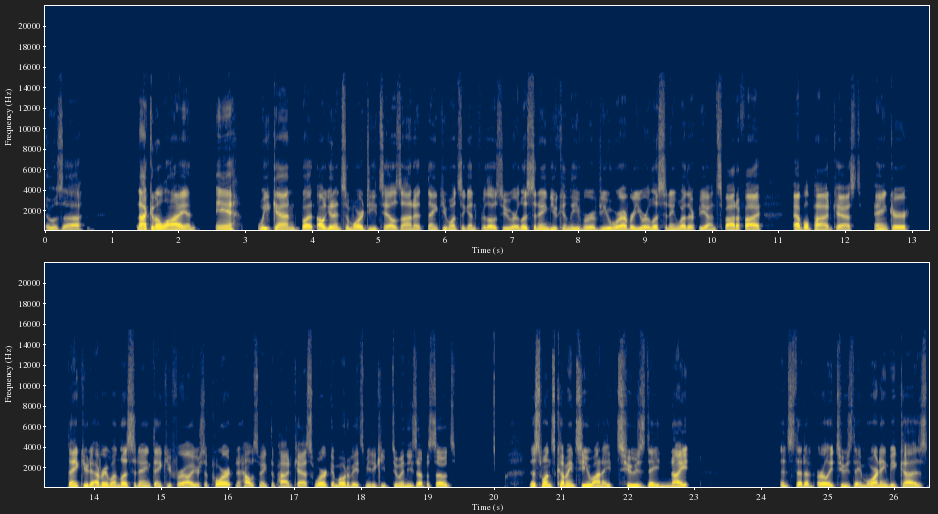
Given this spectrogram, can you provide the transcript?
It was uh not gonna lie, an eh weekend, but I'll get into more details on it. Thank you once again for those who are listening. You can leave a review wherever you are listening, whether it be on Spotify, Apple Podcast, Anchor, Thank you to everyone listening. Thank you for all your support. It helps make the podcast work and motivates me to keep doing these episodes. This one's coming to you on a Tuesday night instead of early Tuesday morning because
